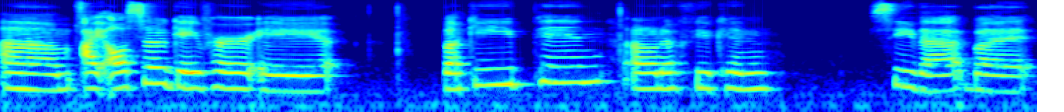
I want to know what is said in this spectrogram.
Um, I also gave her a Buc-ee pin. I don't know if you can see that, but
